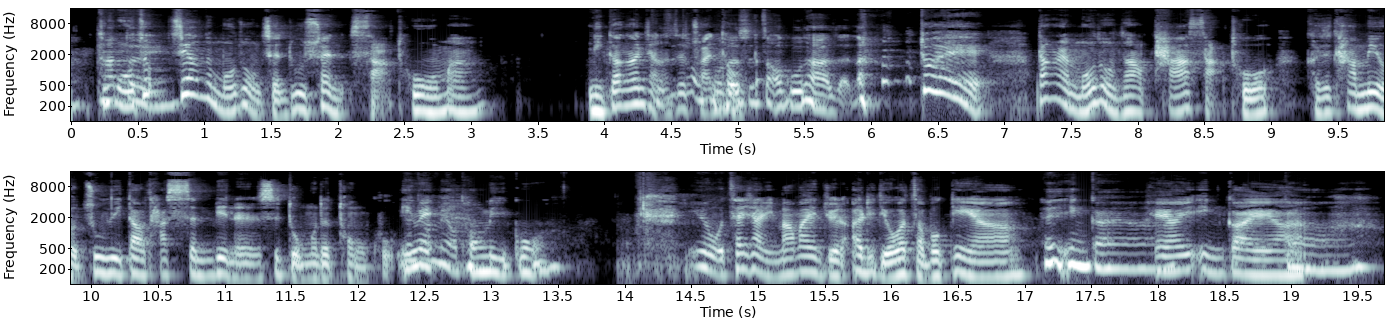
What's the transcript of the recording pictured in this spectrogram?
他某种这样的某种程度算洒脱吗？你刚刚讲的是传统的是照顾他的人啊，对，当然某种程度他洒脱，可是他没有注意到他身边的人是多么的痛苦，因为他没有同理过。因为我猜想你妈妈也觉得啊，你给我找不见啊，嘿，应该啊，哎呀，应该啊。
